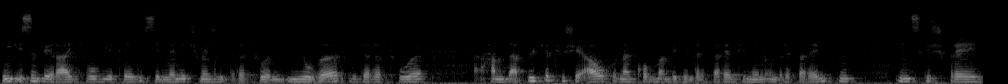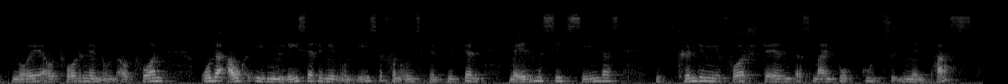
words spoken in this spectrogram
in diesem Bereich, wo wir tätig sind, Managementliteratur, New Work Literatur, haben da Büchertische auch und dann kommt man mit den Referentinnen und Referenten ins Gespräch, neue Autorinnen und Autoren oder auch eben Leserinnen und Leser von unseren Büchern melden sich, sehen das. Ich könnte mir vorstellen, dass mein Buch gut zu Ihnen passt.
